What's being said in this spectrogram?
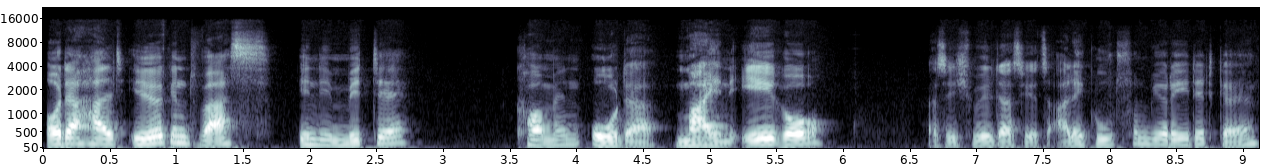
Oder halt irgendwas in die Mitte kommen oder mein Ego. Also ich will, dass ihr jetzt alle gut von mir redet, gell?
